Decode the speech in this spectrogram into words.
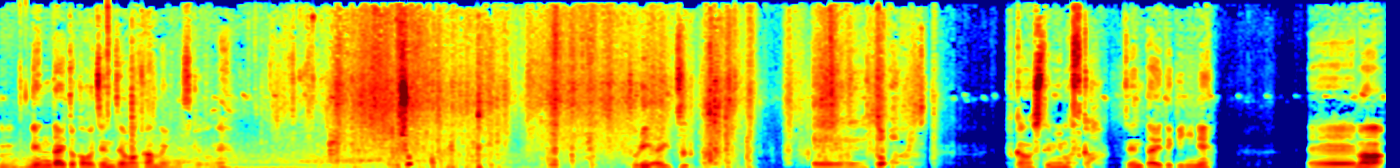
うん、年代とかは全然わかんないんですけどね。よいしょ。とりあえず、えーと、俯瞰してみますか。全体的にね、えー、まあ、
